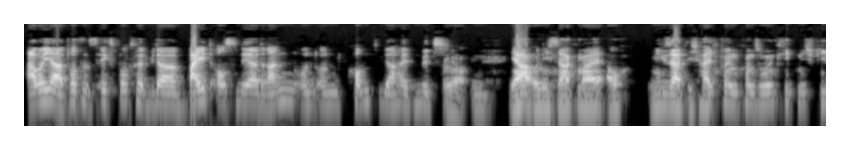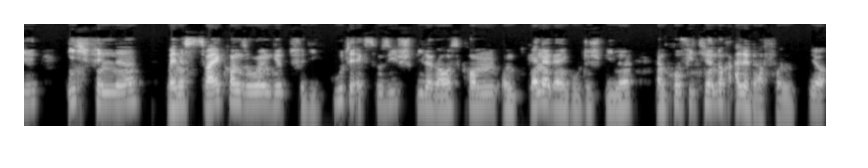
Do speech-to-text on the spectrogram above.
aber ja, trotzdem ist Xbox halt wieder weitaus näher dran und, und kommt wieder halt mit. Ja. Ja, und ich sag mal, auch, wie gesagt, ich halte von dem Konsolenkrieg nicht viel. Ich finde, wenn es zwei Konsolen gibt, für die gute Exklusivspiele rauskommen und generell gute Spiele, dann profitieren doch alle davon. Ja.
